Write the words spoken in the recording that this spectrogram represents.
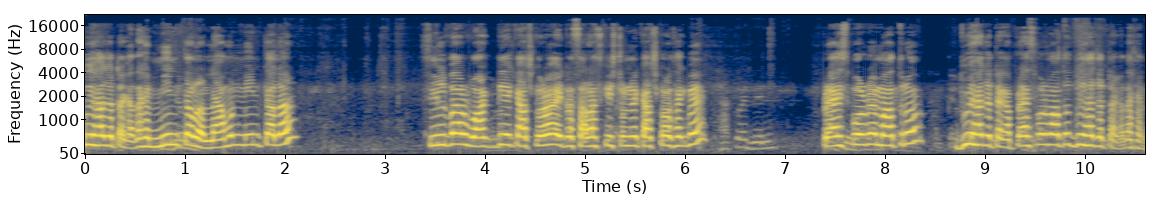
দুই হাজার টাকা। দেখেন mint colour lemon mint colour silver work দিয়ে কাজ করা এটা সারাস স্টোনের কাজ করা থাকবে। প্রাইস পড়বে মাত্র দুই হাজার টাকা। প্রাইস পড়বে মাত্র দুই হাজার টাকা। দেখেন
